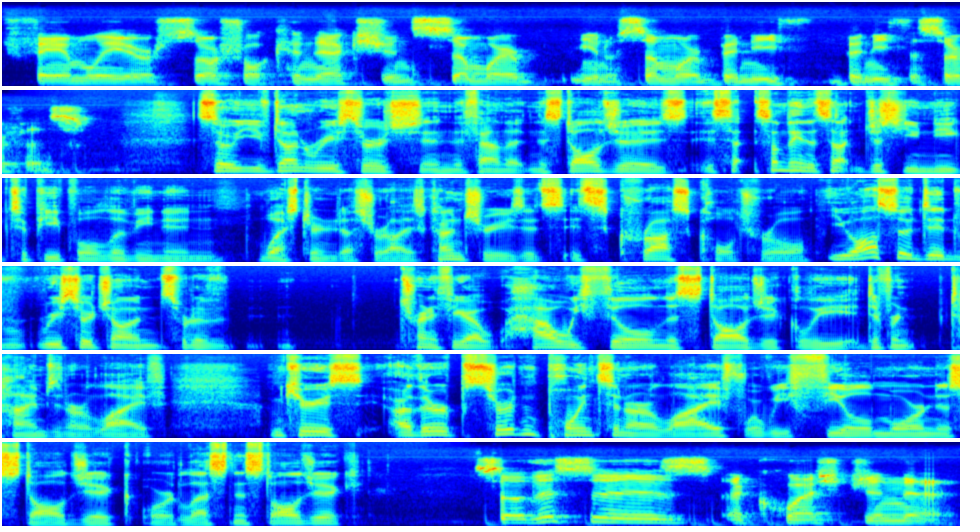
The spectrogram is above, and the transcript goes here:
family or social connection somewhere you know somewhere beneath beneath the surface so you've done research and found that nostalgia is, is something that's not just unique to people living in Western industrialized countries. It's it's cross cultural. You also did research on sort of trying to figure out how we feel nostalgically at different times in our life. I'm curious, are there certain points in our life where we feel more nostalgic or less nostalgic? So this is a question that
